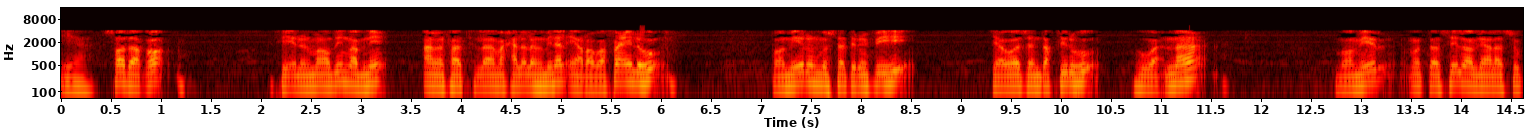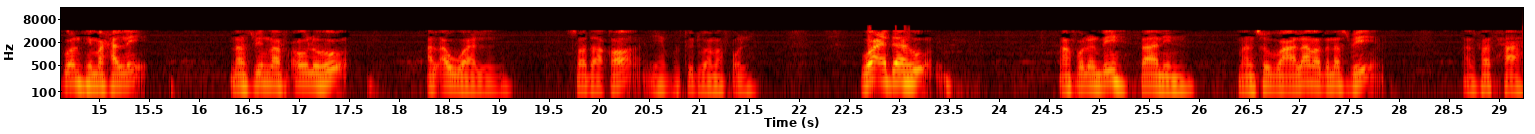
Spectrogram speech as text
ya sadaqa fi'lun madin mabni على الفتح لا محل له من الإعراب. وفعله ضمير مستتر فيه جوازا تقديره هو نا ضمير متصل مبني على السكون في محل نصب مفعوله الأول. صدق يبوت dua مفعول. وعده مفعول به ثان منصوب علامة نصبه الفتحة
